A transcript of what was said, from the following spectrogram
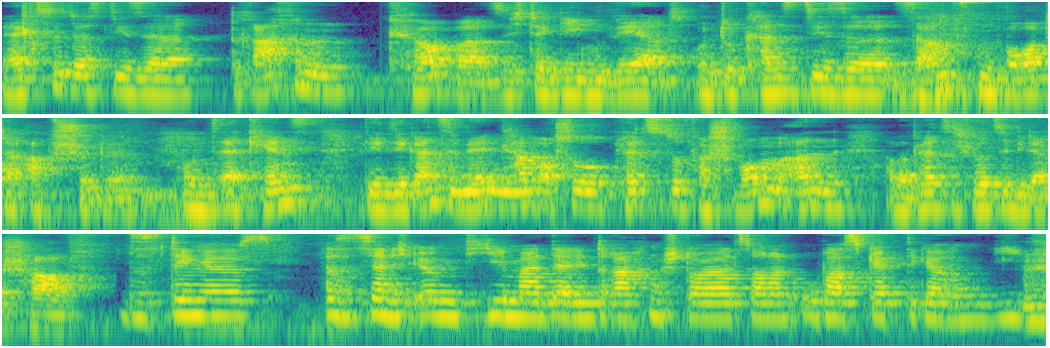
merkst du, dass dieser Drachenkörper sich dagegen wehrt und du kannst diese sanften Worte abschütteln und erkennst, die, die ganze Welt kam auch so plötzlich so verschwommen an, aber plötzlich wird sie wieder scharf. Das Ding ist, es ist ja nicht irgendjemand, der den Drachen steuert, sondern Oberskeptikerin Lee.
